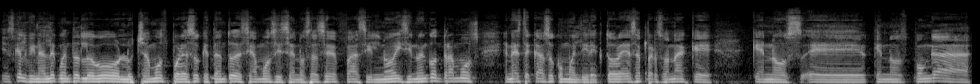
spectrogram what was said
Y es que al final de cuentas luego luchamos por eso que tanto deseamos y se nos hace fácil, ¿no? Y si no encontramos, en este caso como el director, esa persona que, que, nos, eh, que nos ponga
